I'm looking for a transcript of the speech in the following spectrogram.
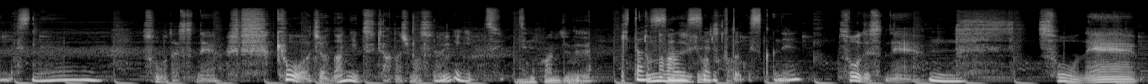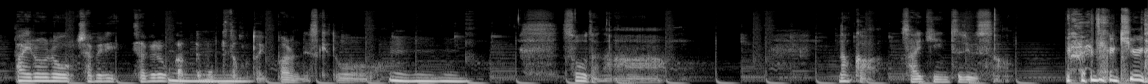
なんですね。そうですね。今日はじゃあ何について話します？何について？こんな感じで。北どんな感三じでいきますかセレクトですかね。そうですね。うん。そうね。いっぱいいろいろ喋り喋ろうかって思ってたことはいっぱいあるんですけど、うんうんうん。そうだななんか最近辻口さん。急に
